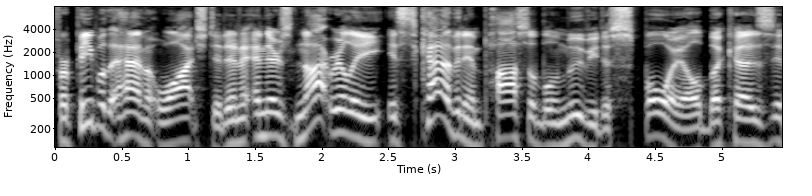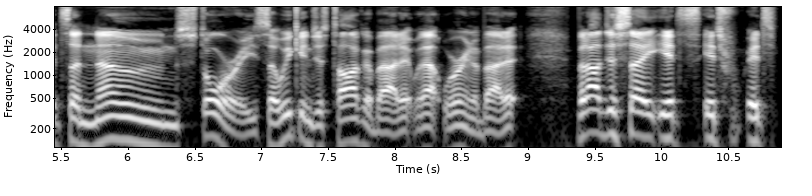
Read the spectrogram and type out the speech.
for people that haven't watched it, and, and there's not really, it's kind of an impossible movie to spoil because it's a known story, so we can just talk about it without worrying about it. But I'll just say it's it's it's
